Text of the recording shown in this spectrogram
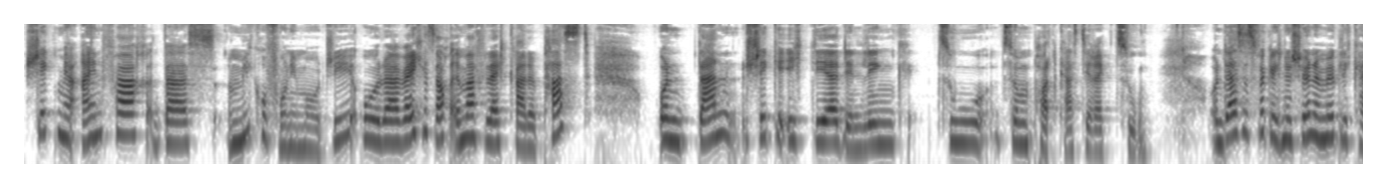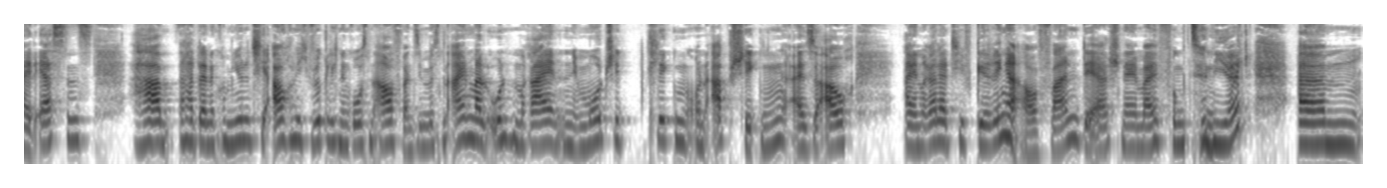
schick mir einfach das Mikrofon-Emoji oder welches auch immer vielleicht gerade passt. Und dann schicke ich dir den Link zu, zum Podcast direkt zu. Und das ist wirklich eine schöne Möglichkeit. Erstens hat, hat deine Community auch nicht wirklich einen großen Aufwand. Sie müssen einmal unten rein ein Emoji klicken und abschicken. Also auch ein relativ geringer Aufwand, der schnell mal funktioniert. Ähm,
